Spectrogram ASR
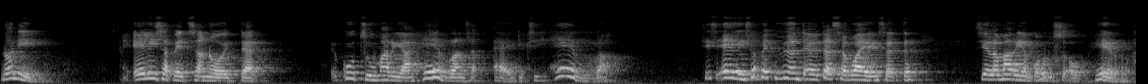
No niin, Elisabeth sanoi, että kutsuu Mariaa Herransa äidiksi. Herra. Siis Elisabeth myöntää jo tässä vaiheessa, että siellä Marian kohdussa on Herra.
